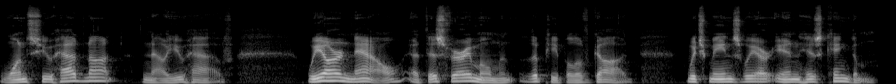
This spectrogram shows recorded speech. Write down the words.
Once you had not, now you have. We are now, at this very moment, the people of God. which means we are in his kingdom.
